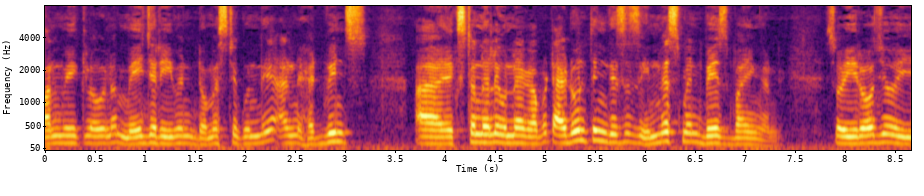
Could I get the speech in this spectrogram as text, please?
వన్ వీక్లో ఉన్న మేజర్ ఈవెంట్ డొమెస్టిక్ ఉంది. అండ్ హెడ్విన్స్ ఎక్స్టర్నల్లీ ఉన్నాయి కాబట్టి I don't think this is investment based buying అండి. సో ఈరోజు ఈ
